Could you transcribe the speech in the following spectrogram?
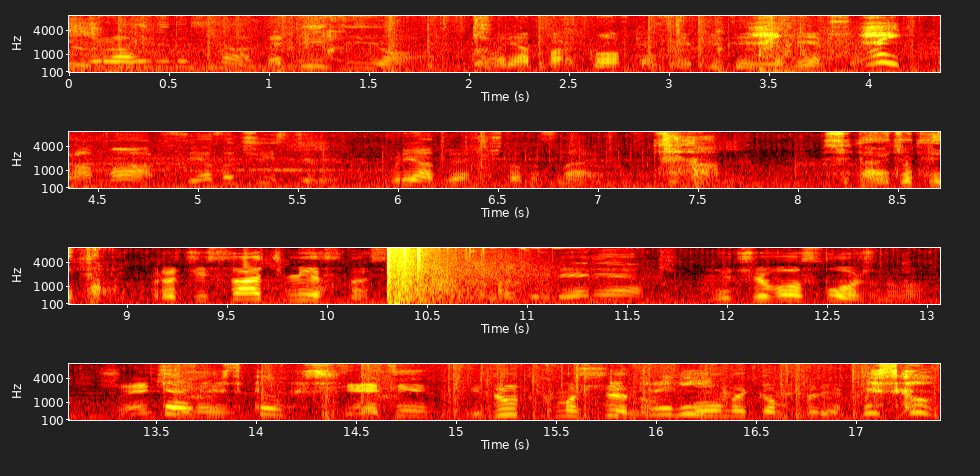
Генерала не нужна. Добейте ее. Говорят, парковка здесь людей-то меньше. Эй! Дома все зачистили. Вряд ли они что-то знают. Тихо. Сюда идет Виктор. Прочесать местность. Сопротивление? Ничего сложного. Женщины, close. дети идут к машинам. Ready? Полный комплект. Let's go.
